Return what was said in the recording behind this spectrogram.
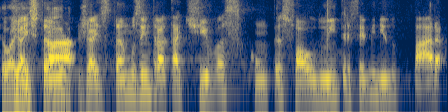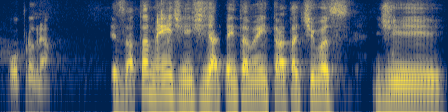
Então a já, gente estamos, tá... já estamos em tratativas com o pessoal do Inter Feminino para o programa. Exatamente, a gente já tem também tratativas de,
